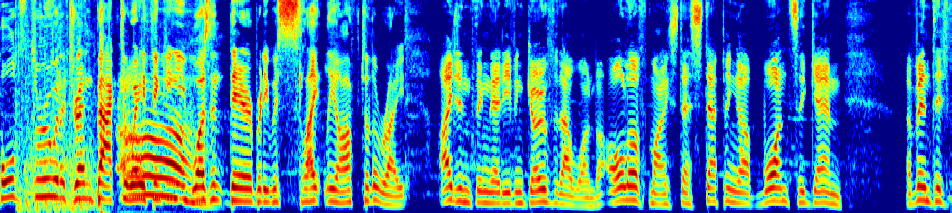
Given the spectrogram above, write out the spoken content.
holds through and Adren backed away thinking Oh. he wasn't there, but he was slightly off to the right. I didn't think they'd even go for that one, but olofmeister stepping up once again. A vintage for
